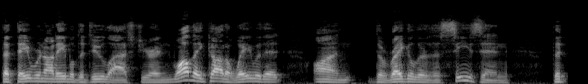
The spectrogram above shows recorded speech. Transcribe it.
that they were not able to do last year. And while they got away with it on the regular this season, the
